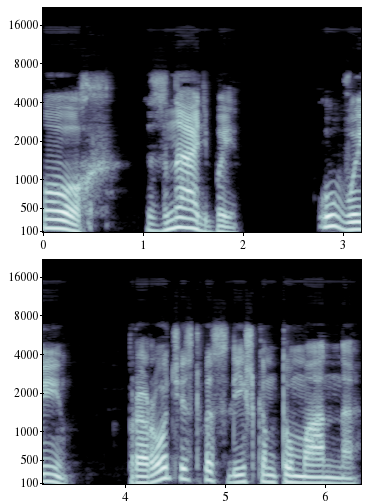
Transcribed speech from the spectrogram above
Ох, Знать бы. Увы, пророчество слишком туманно.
